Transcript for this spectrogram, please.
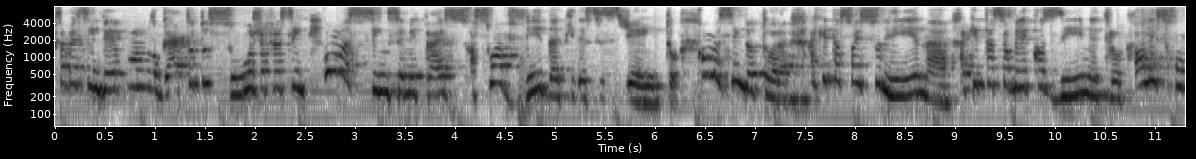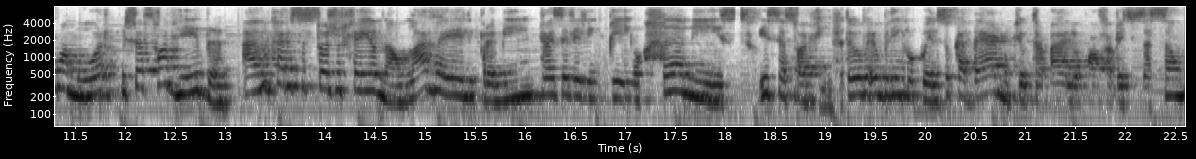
sabe assim, veio com um lugar tudo sujo. Eu falei assim: como assim você me traz a sua vida aqui desse jeito? Como assim, doutora? Aqui tá sua insulina, aqui tá seu glicosímetro. Olha isso com amor, isso é a sua vida. Ah, eu não quero esse estojo feio, não. Lava ele para mim, traz ele limpinho, ame isso. Isso é a sua vida. Então eu, eu, brinco com eles. O caderno que eu trabalho com alfabetização,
